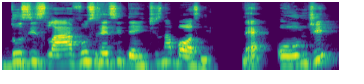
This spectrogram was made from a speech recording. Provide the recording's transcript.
dos eslavos residentes na Bósnia, né? Onde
